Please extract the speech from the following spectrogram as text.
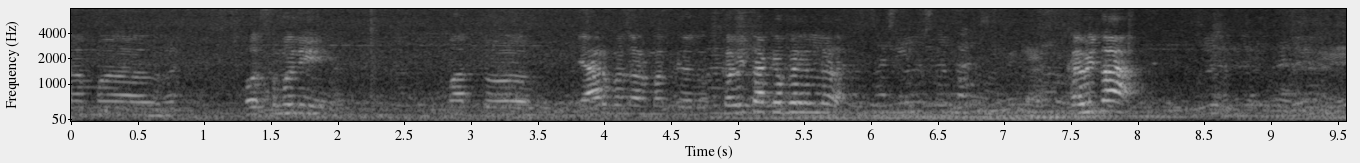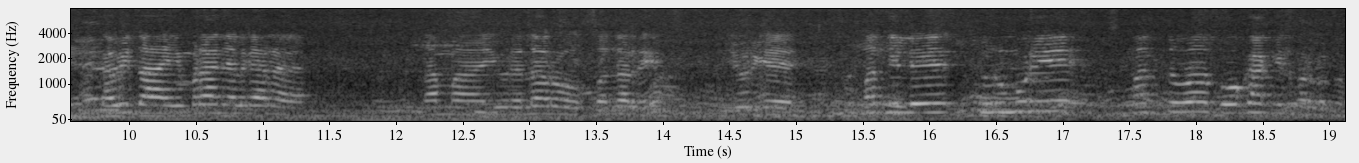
ನಮ್ಮ ಹೊಸಮನಿ ಮತ್ತು ಯಾರು ಬಂದಾರ ಮತ್ತೆ ಕವಿತಾ ಕಬೀರಲ್ಲ ಕವಿತಾ. ಕವಿತಾ ಇಮ್ರಾನ್ ಎಲ್ಗಾರ ನಮ್ಮ ಇವರೆಲ್ಲರೂ ಬಂದಾರ್ರಿ. ಇವ್ರಿಗೆ ಮತ್ತೆ ಇಲ್ಲಿ ತುರುಮುರಿ ಮತ್ತು ಗೋಕಾಕ್ ಇಲ್ಲಿ ಬರ್ಬೇಕು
